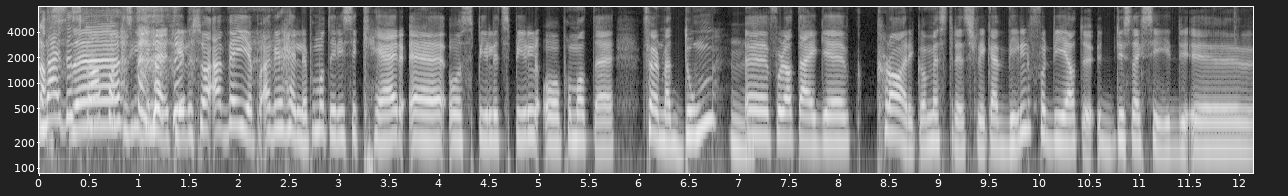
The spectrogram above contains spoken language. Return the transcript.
ass. Nei, det skal faktisk ikke mer til. Så jeg, på, jeg vil heller på en måte risikere eh, å spille et spill og på en måte føle meg dum, Mm. eh, fordi at jeg eh, klarer ikke å mestre det slik jeg vil, fordi at dysleksi uh,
